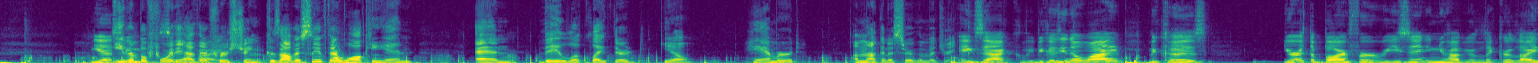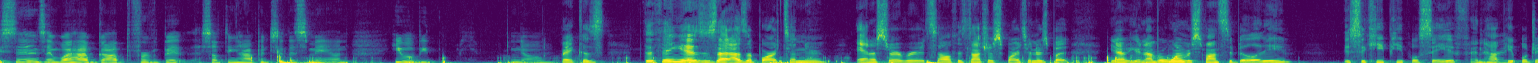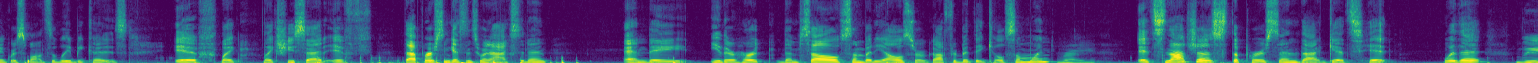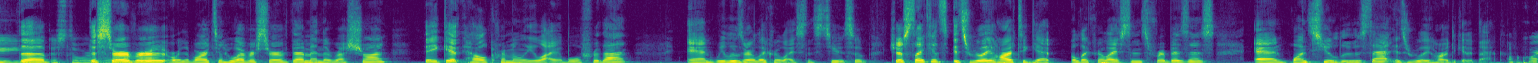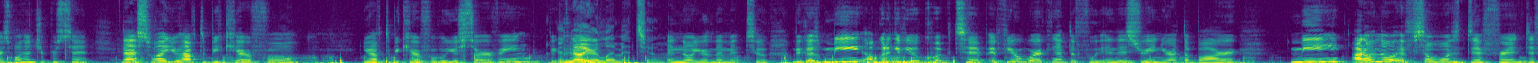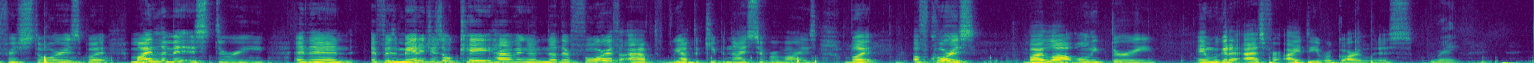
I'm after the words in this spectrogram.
Yes. even before they have their first drink because obviously if they're walking in and they look like they're you know hammered, I'm not gonna serve them a drink. Exactly. Because you know why? Because you're at the bar for a reason and you have your liquor license and what have God forbid something happened to this man. He will be you know Right, because the thing is, is that as a bartender and a server itself, it's not just bartenders, but you know, your number one responsibility is to keep people safe and have Right. people drink responsibly. Because if, like, like she said, if that person gets into an accident and they either hurt themselves, somebody else, or God forbid they kill someone, right. it's not just the person that gets hit with it, We The- store the server or the bartender, whoever served them in the restaurant, they get held criminally liable for that. And we lose our liquor license too. So just like it's it's really hard to get a liquor license for a business, and once you lose that, it's really hard to get it back. Of course, one hundred percent. That's why you have to be careful. You have to be careful who you're serving And know your limit too. and know your limit too. Because me, I'm gonna give you a quick tip. If you're working at the food industry and you're at the bar, me, I don't know if someone's different, different stores, but my limit is three. And then if his manager's okay having another fourth, I have to, we have to keep an eye supervised. But of course, by law, only three, and we're gonna ask for ID regardless. Right.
